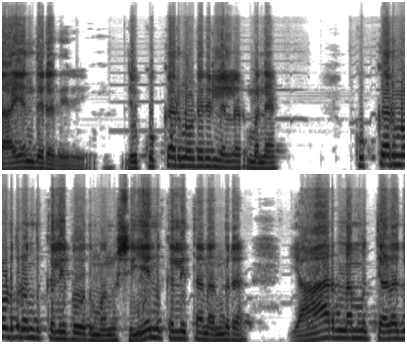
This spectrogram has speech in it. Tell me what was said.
ತಾಯಂದಿರದಿರಿ. ನೀವು ಕುಕ್ಕರ್ ನೋಡಿರಿಲ್ಲ ಎಲ್ಲರ ಮನ್ಯಾಗ? ಕುಕ್ಕರ್ ನೋಡಿದ್ರೊಂದು ಕಲಿಬಹುದು ಮನುಷ್ಯ. ಏನು ಕಲಿತಾನಂದ್ರ ಯಾರ್ ನಮ್ಮ ತೆಳಗ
